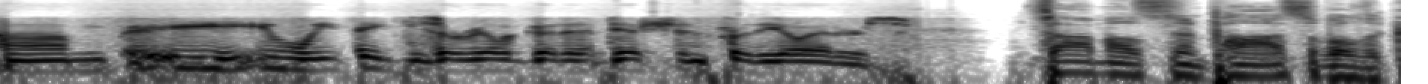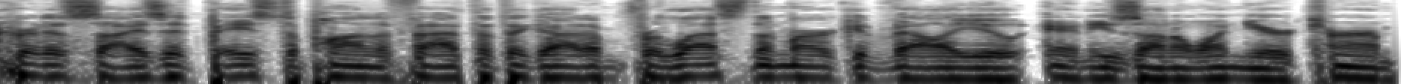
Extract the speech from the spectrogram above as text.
Um, he, we think he's a real good addition for the Oilers. It's almost impossible to criticize it based upon the fact that they got him for less than market value and he's on a one year term.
